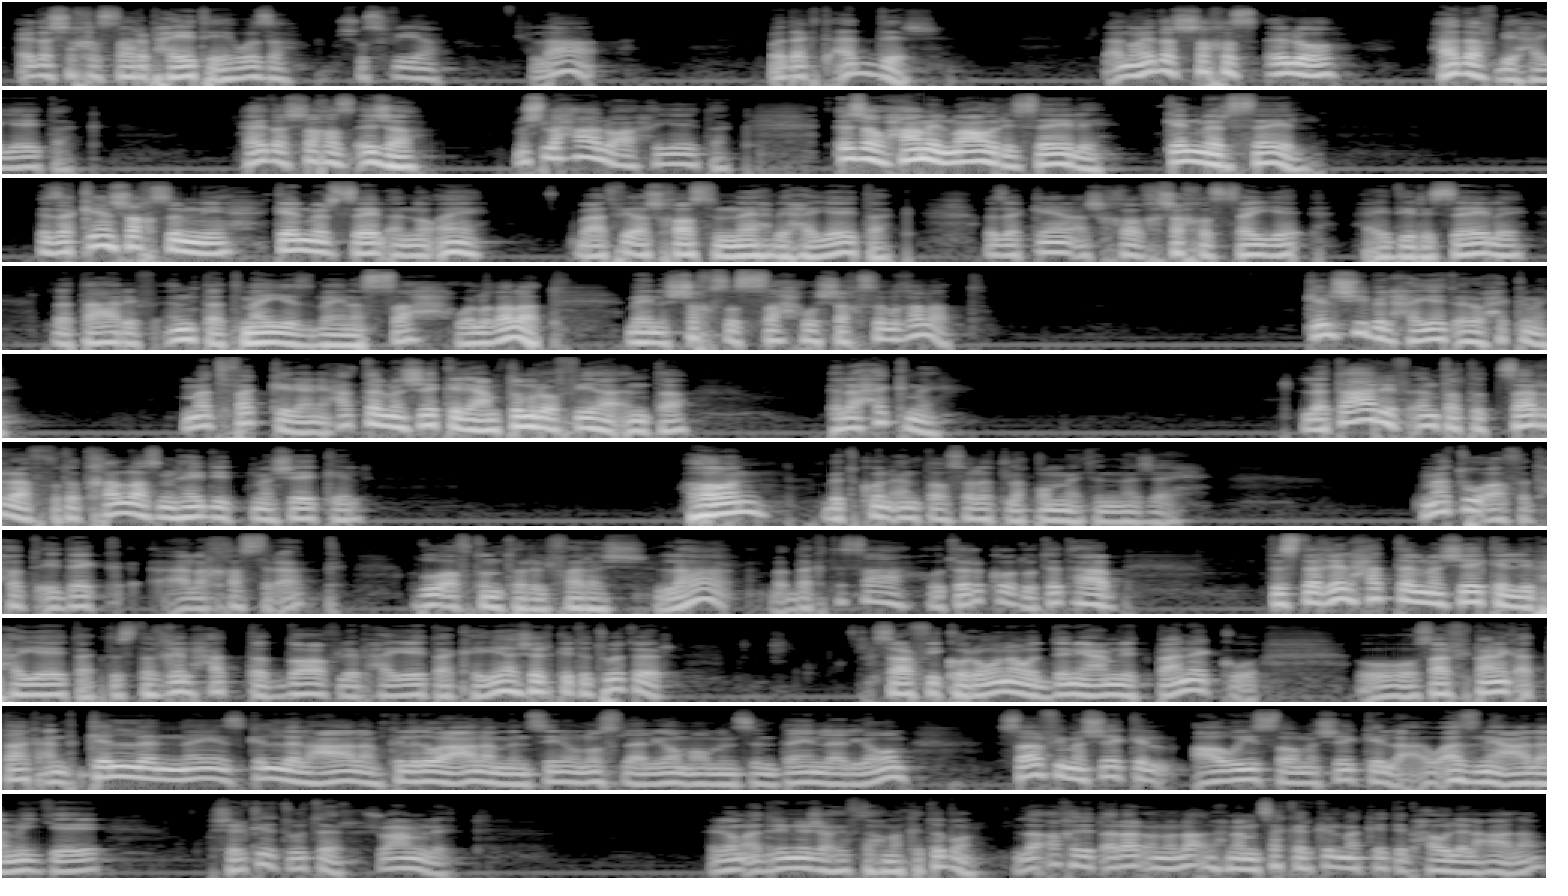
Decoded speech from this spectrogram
هيدا الشخص صار بحياتي إيه وإذا؟ شو فيها؟ لا. بدك تقدر. لأنه هيدا الشخص له هدف بحياتك. هيدا الشخص إجا مش لحاله على حياتك. إجا وحامل معه رسالة. كان مرسال. إذا كان شخص منيح كان مرسال إنه إيه بعد في أشخاص منيح بحياتك. وإذا كان شخص سيء هيدي رسالة لتعرف أنت تميز بين الصح والغلط بين الشخص الصح والشخص الغلط. كل شي بالحياة له حكمة. ما تفكر يعني حتى المشاكل اللي عم تمرق فيها أنت لها حكمة. لتعرف أنت تتصرف وتتخلص من هيدي المشاكل هون بتكون أنت وصلت لقمة النجاح. ما توقف تحط إيديك على خصرك وتوقف تنطر الفرج لا بدك تسعى وتركض وتتعب. تستغل حتى المشاكل اللي بحياتك تستغل حتى الضعف اللي بحياتك. هيها شركة تويتر. صار في كورونا والدنيا عملت panic و... وصار في panic attack عند كل الناس كل العالم كل دول العالم من سنة ونص لليوم أو من سنتين لليوم. صار في مشاكل عويصة ومشاكل وأزمة عالمية. شركة تويتر شو عملت؟ اليوم قادرين يرجعوا يفتحوا مكاتبهم. لا أخذت قرار إنه لا نحن بنسكر كل مكاتب حول العالم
